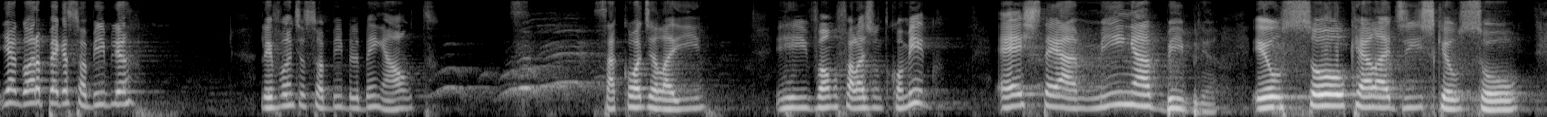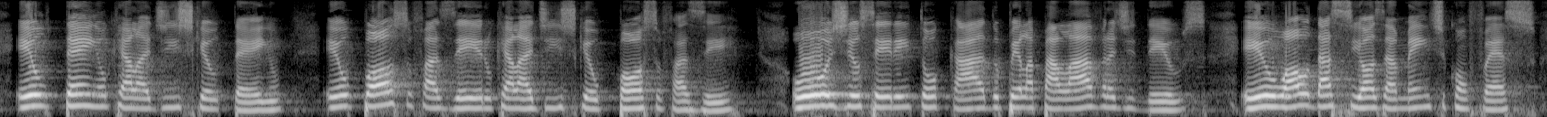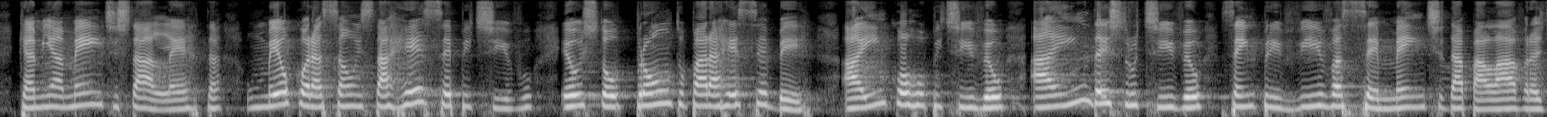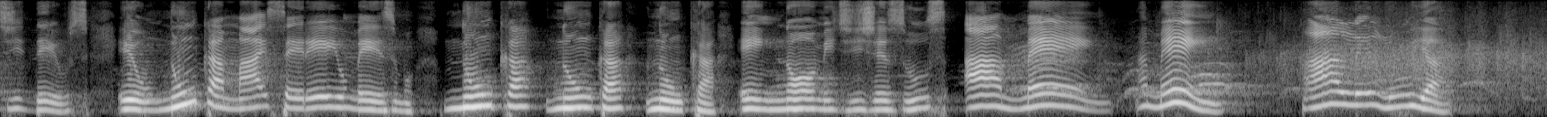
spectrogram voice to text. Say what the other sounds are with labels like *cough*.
E agora pega a sua Bíblia, levante a sua Bíblia bem alto, sacode ela aí e vamos falar junto comigo? Esta é a minha Bíblia. Eu sou o que ela diz que eu sou. Eu tenho o que ela diz que eu tenho. Eu posso fazer o que ela diz que eu posso fazer. Hoje eu serei tocado pela palavra de Deus. Eu audaciosamente confesso que a minha mente está alerta, o meu coração está receptivo, eu estou pronto para receber a incorruptível, a indestrutível, sempre viva semente da palavra de Deus. Eu nunca mais serei o mesmo. Nunca, nunca, nunca. Em nome de Jesus. Amém. Amém. Aleluia.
